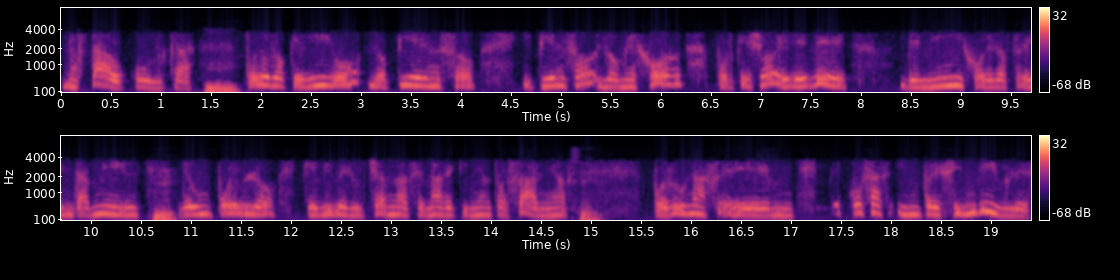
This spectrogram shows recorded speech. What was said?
no está oculta. Mm. Todo lo que digo lo pienso y pienso lo mejor porque yo heredé de mi hijo de los 30.000, mil, mm. de un pueblo que vive luchando hace más de 500 años por unas eh, cosas imprescindibles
